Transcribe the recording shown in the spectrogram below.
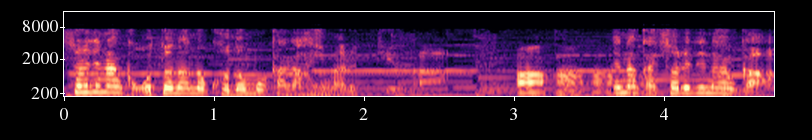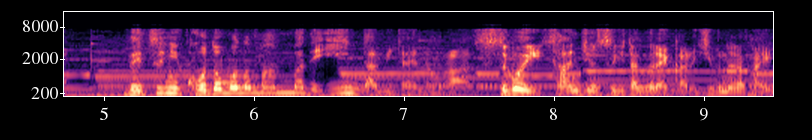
それでなんか大人の子供化が始まるっていうか。でなんかそれでなんか別に子供のまんまでいいんだみたいなのがすごい30過ぎたぐらいから自分の中に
